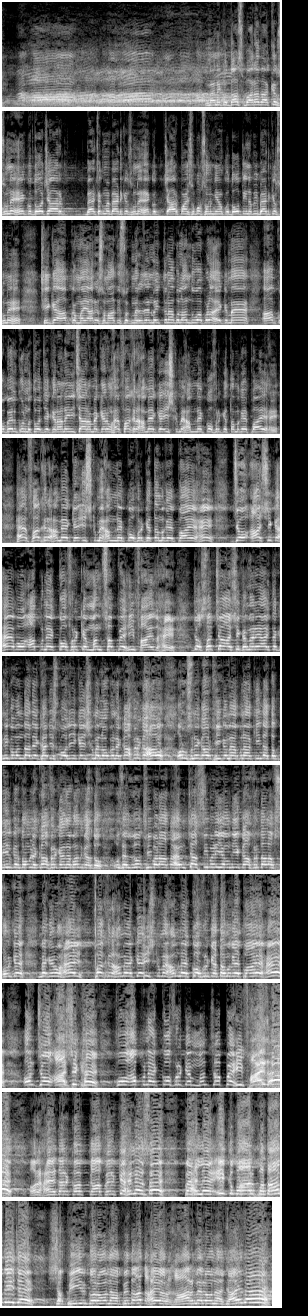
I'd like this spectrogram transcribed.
میں نے کو دس بارہ داکر سنے ہیں، کو دو چار بیٹھک میں بیٹھ کے سنے ہیں کوئی چار پانچ صبح سن گئے ہیں کوئی دو تین ابھی بیٹھ کے سنے ہیں۔ ٹھیک ہے، آپ کا میار سماعت اس وقت میرے ذہن میں اتنا بلند ہوا پڑا ہے کہ میں آپ کو بالکل متوجہ کرانا ہی نہیں چاہ رہا۔ میں کہہ رہا ہوں، ہے فخر ہمیں کہ عشق میں ہم نے کفر کے تمغے پائے ہیں۔ ہے فخر ہمیں کہ عشق میں ہم نے کفر کے تمغے پائے ہیں۔ جو عاشق ہے وہ اپنے کفر کے منصب پہ ہی فائز ہے۔ جو سچا عاشق ہے، میں نے آج تک نہیں کو بندہ دیکھا جس کو علی کے عشق میں لوگوں نے کافر کہا ہو اور اس نے کہا ٹھیک ہے، میں اپنا عقیدہ تبدیل کرتا ہوں، مجھے کافر کہنا بند کر دو۔ اسے لطف ہی بڑھاتا ہے، انچاسی بڑی ہوں دی کافر دا لفظ سن کے میں کہنا ہوں ہے فخر ہمیں کہ عشق میں ہم نے کفر کے تمغے پائے ہیں اور جو عاشق ہے، وہ اپنے کفر کے منصب پہ ہی فائد ہے۔ اور حیدر کو کافر کہنے سے پہلے ایک بار بتا دیجیے، شبیر کو رونا بدعت ہے اور غار میں رونا جائز ہے۔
